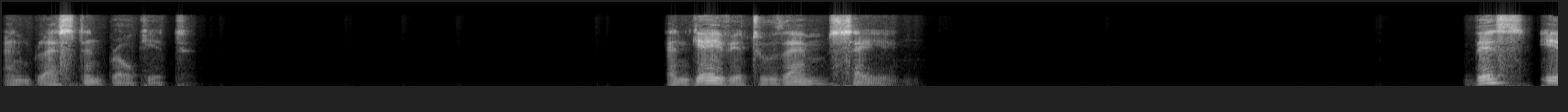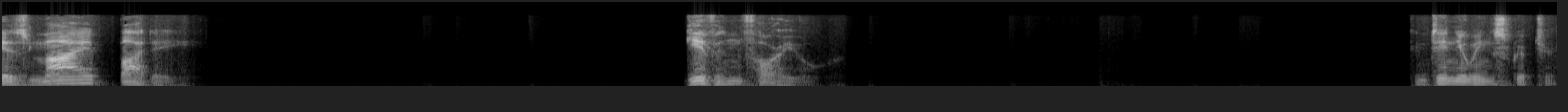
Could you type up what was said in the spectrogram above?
and blessed and broke it, and gave it to them, saying, This is my body given for you. Continuing scripture.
